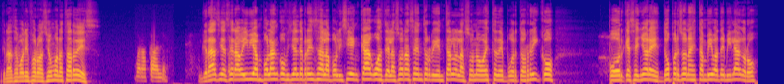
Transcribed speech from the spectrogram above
Gracias por la información. Buenas tardes. Buenas tardes. Gracias, era Vivian Polanco, oficial de prensa de la policía en Caguas, de la zona centro-oriental a la zona oeste de Puerto Rico. Porque, señores, dos personas están vivas de milagro.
